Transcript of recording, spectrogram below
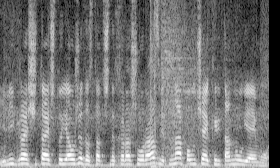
Или игра считает, что я уже достаточно хорошо развит. На, получай, кританул я ему.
